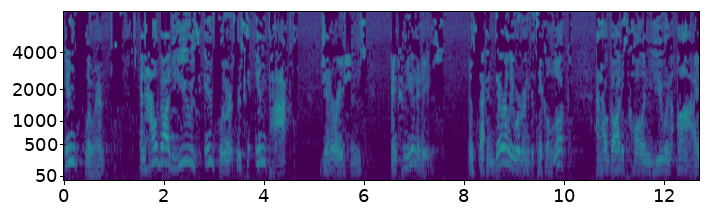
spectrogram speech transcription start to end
influence and how God used influencers to impact generations and communities. And secondarily, we're going to take a look at how God is calling you and I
